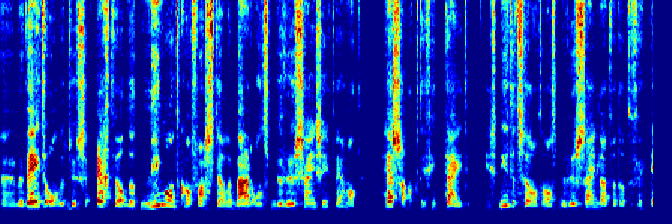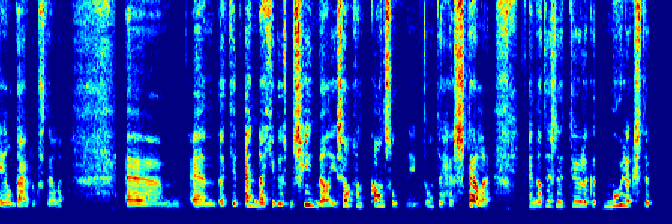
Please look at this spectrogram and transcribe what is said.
uh, we weten ondertussen echt wel dat niemand kan vaststellen waar ons bewustzijn zit. Hè? Want hersenactiviteit is niet hetzelfde als bewustzijn. Laten we dat even heel duidelijk stellen. Um, en, dat je, en dat je dus misschien wel jezelf een kans ontneemt om te herstellen. En dat is natuurlijk het moeilijkste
